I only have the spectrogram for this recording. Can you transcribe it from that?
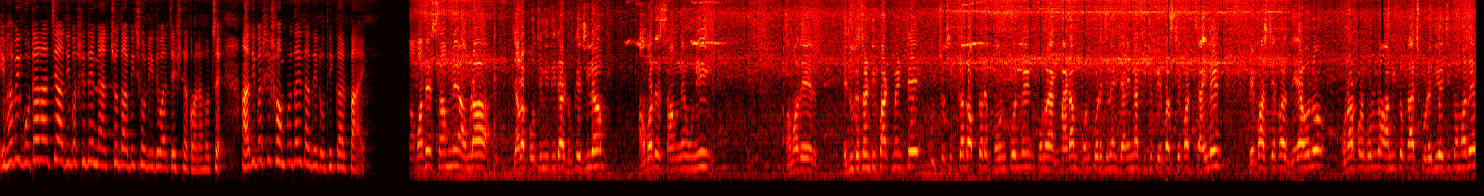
এভাবে গোটা রাজ্যে আদিবাসীদের ন্যায্য দাবি ছড়িয়ে দেওয়ার চেষ্টা করা হচ্ছে। আদিবাসী সম্প্রদায় তাদের অধিকার পায়। আমাদের সামনে আমরা যারা প্রতিনিধিরা ঢুকেছিলাম, আমাদের সামনে উনি আমাদের এডুকেশন ডিপার্টমেন্টে উচ্চশিক্ষা দপ্তরে ফোন করলেন। কোনো এক ম্যাডাম ফোন করেছিলেন, জানি না, কিছু পেপার টেপার চাইলেন। পেপার টেপার দেওয়া হলো। ওনার পর বলল আমি তো কাজ করে দিয়েছি তোমাদের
